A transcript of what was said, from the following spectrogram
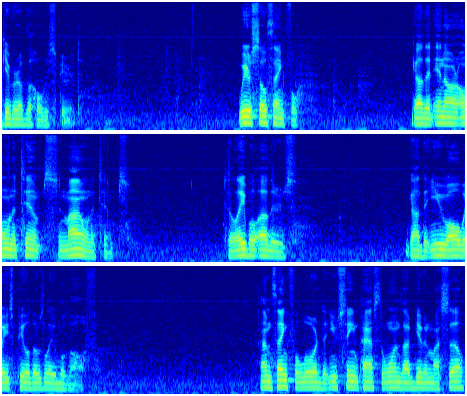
giver of the Holy Spirit. We are so thankful, God, that in our own attempts, in my own attempts, to label others, God, that you always peel those labels off. I'm thankful, Lord, that you've seen past the ones I've given myself.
